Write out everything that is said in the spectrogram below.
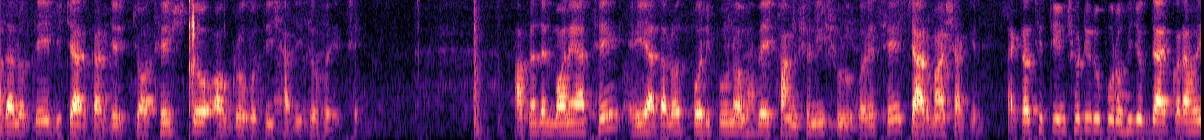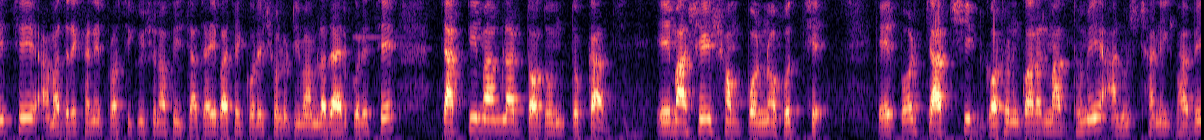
আদালতে বিচার কার্যের যথেষ্ট অগ্রগতি সাধিত হয়েছে। আপনাদের মনে আছে, এই আদালত পরিপূর্ণভাবে ফাংশনিং শুরু করেছে চার মাস আগে। একটা হচ্ছে তিনশোটির উপর অভিযোগ দায়ের করা হয়েছে। আমাদের এখানে প্রসিকিউশন অফিস যাচাই বাছাই করে ষোলোটি মামলা দায়ের করেছে। চারটি মামলার তদন্ত কাজ এ মাসে সম্পন্ন হচ্ছে। এরপর চার্জশিট গঠন করার মাধ্যমে আনুষ্ঠানিকভাবে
